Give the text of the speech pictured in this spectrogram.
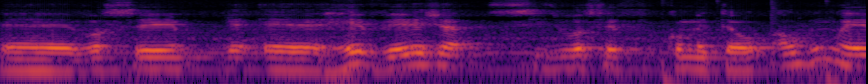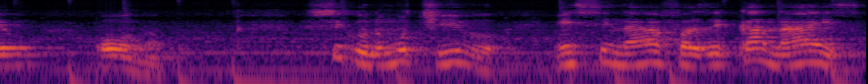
é, você é, é, reveja se você cometeu algum erro ou não. Segundo motivo, ensinar a fazer canais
